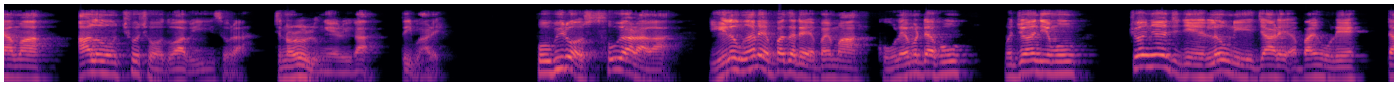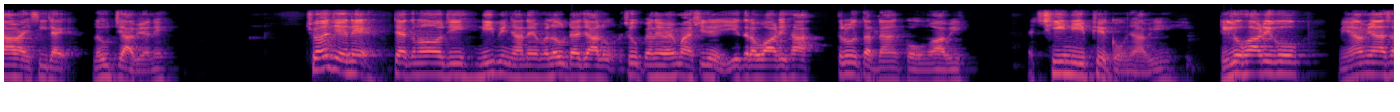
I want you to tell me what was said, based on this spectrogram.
ရမှာအားလုံးချွတ်ချော်သွားပြီဆိုတာကျွန်တော်တို့လူငယ်တွေကသိပါတယ်ပို့ပြီးတော့ဆိုးရတာကရေလုံငန်းနဲ့ပတ်သက်တဲ့အပိုင်းမှာကိုယ်လည်းမတက်ဘူး မကျွမ်းကျင်ဘူးကျွမ်းကျွမ်းကျင်ကျင်လုံနေကြတဲ့အပိုင်းကိုလည်းတားလိုက်စီးလိုက်လုံကြပြန်နေကျွမ်းကျင်တဲ့ technology နည်းပညာနဲ့မလုံတတ်ကြလို့အချို့ပင်လယ်ပိုင်းမှာရှိတဲ့ရေတရဝါတွေဟာသူတို့တက်တန်းကုန်သွားပြီအချီးနှီးဖြစ်ကုန်ကြပြီဒီလိုဟာတွေကိုများများဆ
